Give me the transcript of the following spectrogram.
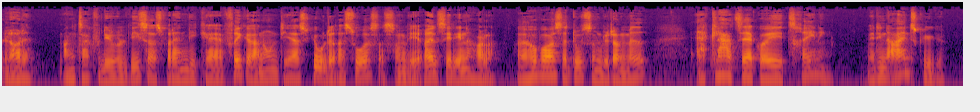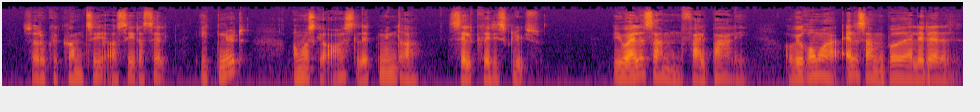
Lotte, mange tak, fordi du vil vise os, hvordan vi kan frigøre nogle af de her skjulte ressourcer, som vi reelt set indeholder. Og jeg håber også, at du, som lytter med, er klar til at gå i træning med din egen skygge, så du kan komme til at se dig selv i et nyt og måske også lidt mindre selvkritisk lys. Vi er jo alle sammen fejlbarlige, og vi rummer alle sammen både af lidt af det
